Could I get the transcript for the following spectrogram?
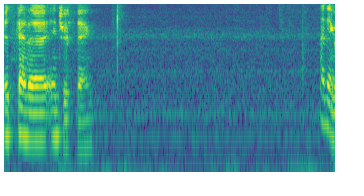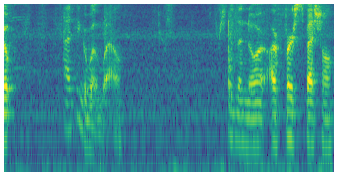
it's kind of interesting. I think it, I think it went well. It was a our first special.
